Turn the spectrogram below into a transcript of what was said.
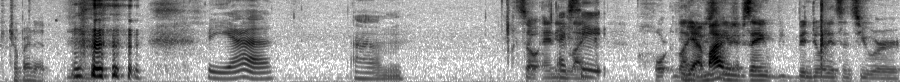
get your bread up. Yeah. Um, So any I like, see. hor- like Yeah, you, my- you've saying you've been doing it since you were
